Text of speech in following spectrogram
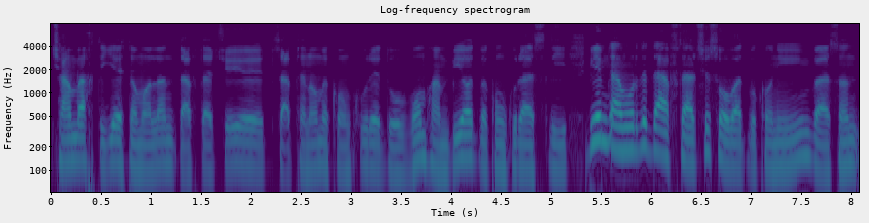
چند وقت دیگه احتمالا دفترچه ثبت نام کنکور دوم هم بیاد و کنکور اصلی. بیایم در مورد دفترچه صحبت بکنیم و اصلا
